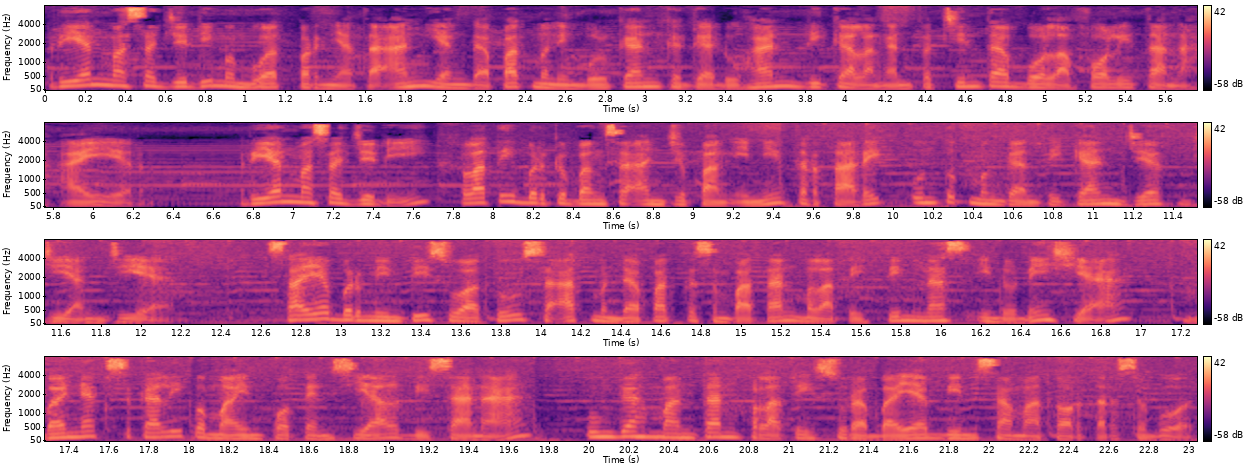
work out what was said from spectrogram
Rian Masajedi membuat pernyataan yang dapat menimbulkan kegaduhan di kalangan pecinta bola voli tanah air. Rian Masajedi, pelatih berkebangsaan Jepang ini tertarik untuk menggantikan Jeff Jiangjie. Saya bermimpi suatu saat mendapat kesempatan melatih timnas Indonesia, banyak sekali pemain potensial di sana, unggah mantan pelatih Surabaya Bin Samator tersebut.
